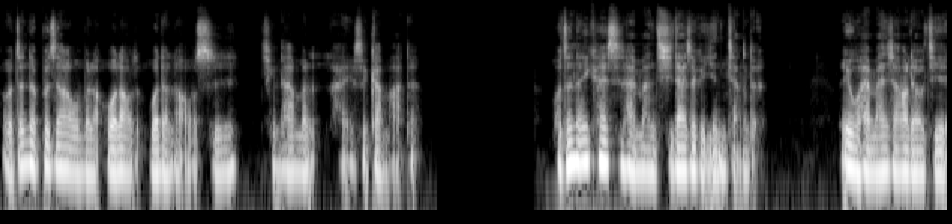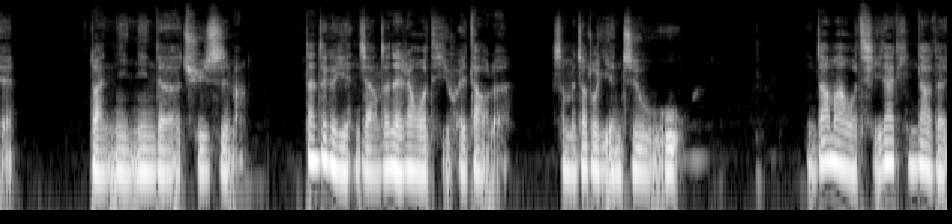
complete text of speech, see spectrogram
我真的不知道我们老我老我的老师请他们来是干嘛的。我真的一开始还蛮期待这个演讲的，因为我还蛮想要了解短影音的趋势嘛。但这个演讲真的让我体会到了什么叫做言之无物。你知道吗？我期待听到的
